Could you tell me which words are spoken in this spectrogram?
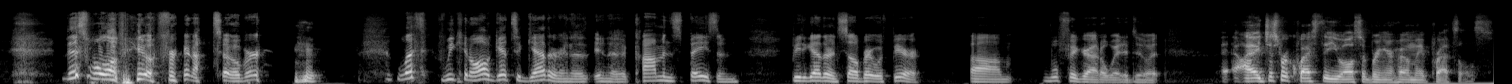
this will all be over in October. Let we can all get together in a in a common space and be together and celebrate with beer. Um, we'll figure out a way to do it. I just request that you also bring your homemade pretzels.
